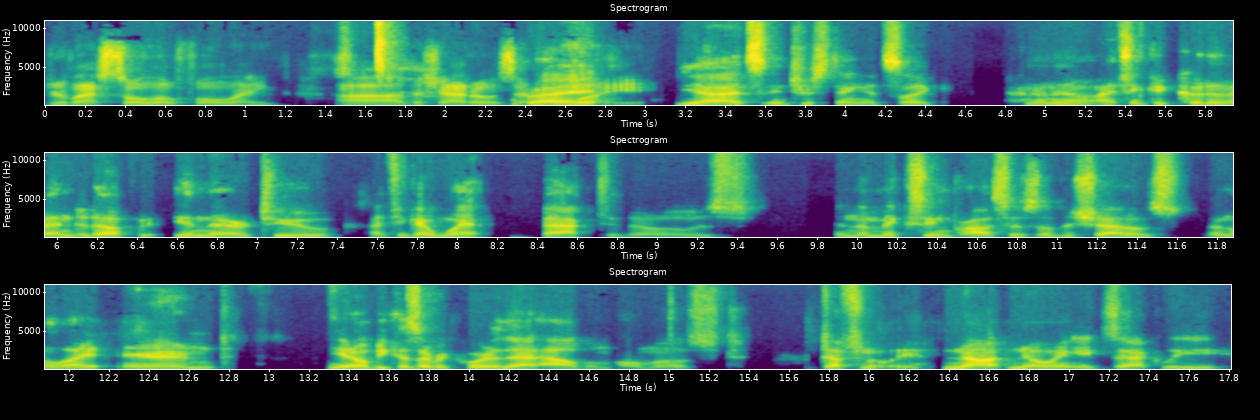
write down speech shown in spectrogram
your last solo full length, uh, the shadows and right. the light. Yeah, it's interesting. It's like I don't know. I think it could have ended up in there too. I think I went back to those in the mixing process of the shadows and the light, and you know because I recorded that album almost definitely not knowing exactly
